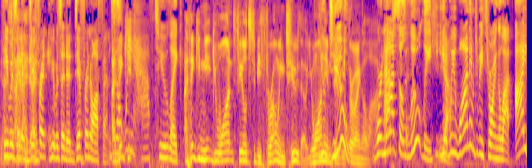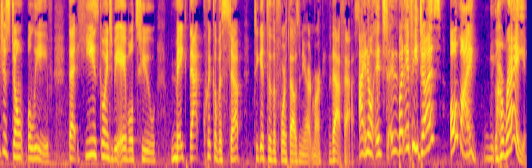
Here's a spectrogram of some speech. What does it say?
He was in I- a I- different. He was in a different offense. I Don't think we he- have to like I think you need you want Fields to be throwing too, though. You want You him to be throwing a lot. We're not Absolutely. He, Yeah. yeah. we want him to be throwing a lot. I just don't believe that he's going to be able to make that quick of a step to get to the 4,000 yard mark that fast. I know it's. but if he does, oh my, hooray.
